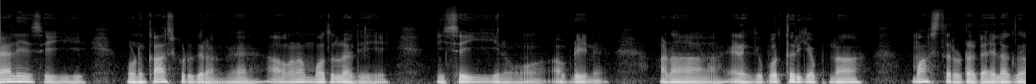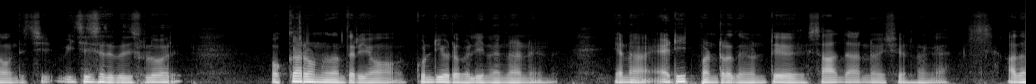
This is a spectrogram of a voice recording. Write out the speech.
வேலையை செய். உனக்கு காசு கொடுக்குறாங்க. அவங்களாம் முதலாளி. நீ செய்யணும் அப்படின்னு. ஆனால் எனக்கு பொறுத்த வரைக்கும் அப்படின்னா மாஸ்டரோட டைலாக் தான் வந்துச்சு. விஜய் சதுபதி சொல்லுவார் உட்காரவனுக்கு தான் தெரியும். குண்டியோட வழி என்னென்னு. ஏன்னா எடிட் பண்ணுறது வந்துட்டு சாதாரண விஷயம் இல்லைங்க. அதை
